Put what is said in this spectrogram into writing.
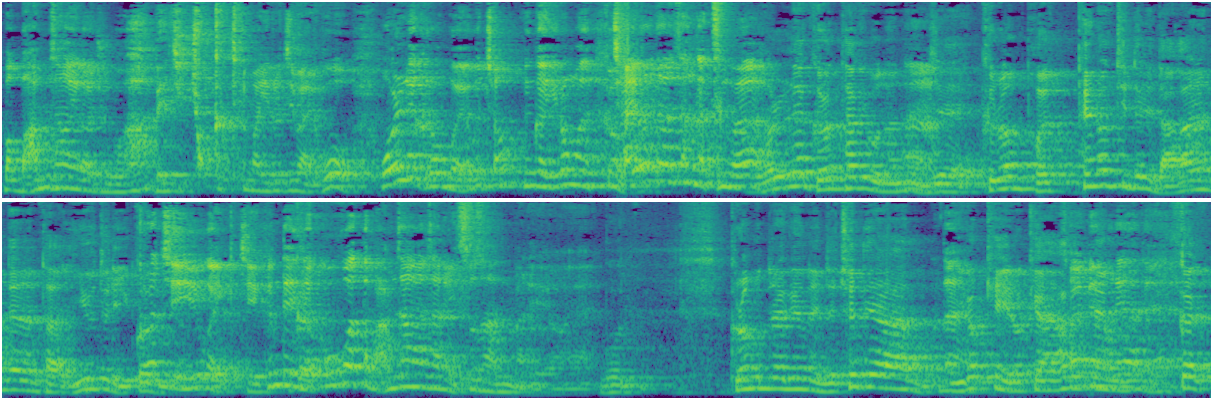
막 마음 상해가지고 아 매직 족같아 막 이러지 말고 원래 그런 거예요 그쵸? 그러니까 이런 건 자연 현상 같은 거야 원래 그렇다기보다는 아. 이제 그런 벌, 페널티들이 나가는 데는 다 이유들이 있거든요. 그렇지 이유가 있지 근데 이제 그러니까- 그거 갖다 마음 상한 사람이 있어서 하는 말이에요 예. 뭐 그런 분들에게는 이제 최대한 네. 이렇게 이렇게 하기 때문에 돼. 그러니까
